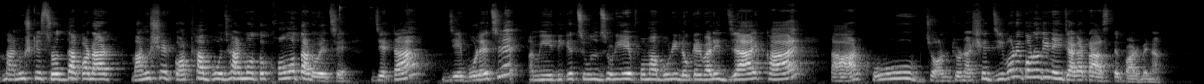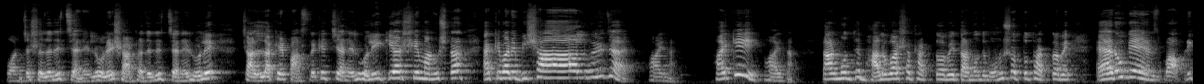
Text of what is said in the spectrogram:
মানুষকে শ্রদ্ধা করার, মানুষের কথা বোঝার মতো ক্ষমতা রয়েছে। যেটা যে বলেছে, আমি এদিকে চুল ঝরিয়ে ফোমা বুড়ি লোকের বাড়ি যায় খায় তার খুব যন্ত্রণা। সে জীবনে কোনোদিন এই জায়গাটা আসতে পারবে না। পঞ্চাশ হাজারের চ্যানেল হলে, ষাট হাজারের চ্যানেল হলে, চার লাখের, পাঁচ লাখের চ্যানেল হলেই কি আর সে মানুষটা একেবারে বিশাল হয়ে যায়? হয় না। হয় কি? হয় না। তার মধ্যে ভালোবাসা থাকতে হবে, তার মধ্যে মনুষ্যত্ব থাকতে হবে। অ্যারোগেন্স বাপরে,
